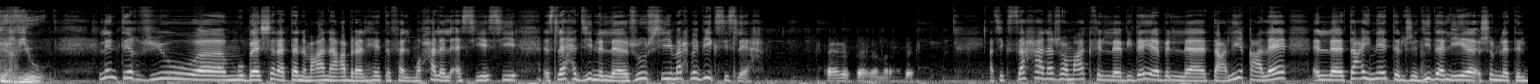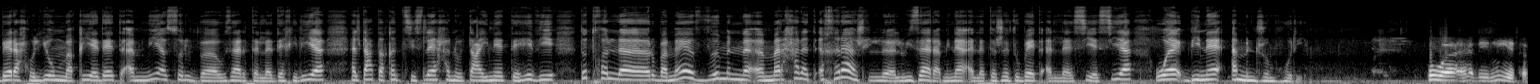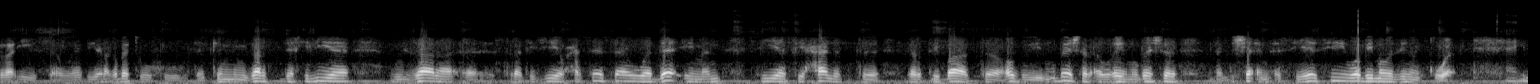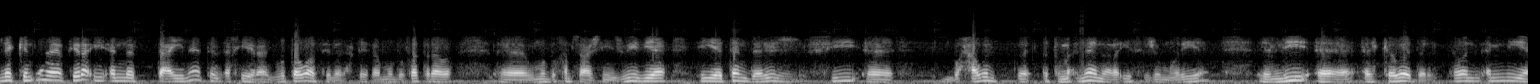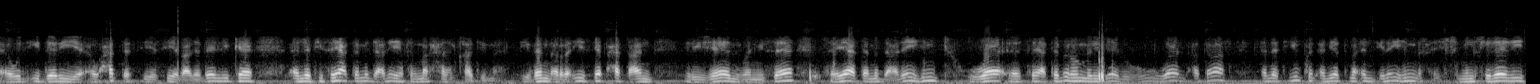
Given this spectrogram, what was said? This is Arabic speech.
ال interview ال interview مباشرة معنا عبر الهاتف المحلل السياسي سلاح الدين الجورشي. مرحبا بك سي سلاح أهلا وسهلا مرحبا. يعطيك الصحة. نرجع معك في البداية بالتعليق على التعيينات الجديدة اللي شملت البارح واليوم قيادات أمنية صلب وزارة الداخلية. هل تعتقد سي سلاح أن التعيينات هذه تدخل ربما ضمن مرحلة إخراج الوزارة من التجاذبات السياسية وبناء أمن جمهوري؟ هو هذه نية الرئيس أو هذه رغبته لكن وزارة الداخلية وزارة استراتيجية وحساسة ودائما هي في حالة ارتباط عضوي مباشر أو غير مباشر بالشأن السياسي وبموازين القوى. لكن أنا في رأيي أن التعيينات الأخيرة المتواصلة الحقيقة منذ فترة ومنذ 25 جويلية هي تندرج في محاولة اطمئنان رئيس الجمهورية للكوادر سواء الأمنية أو الإدارية أو حتى السياسية بعد ذلك التي سيعتمد عليها في المرحلة القادمة. إذا الرئيس يبحث عن رجال ونساء سيعتمد عليهم وسيعتبرهم رجاله والأطراف التي يمكن أن يطمئن إليهم من خلال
